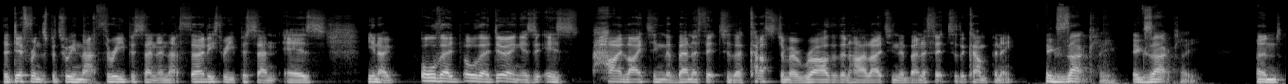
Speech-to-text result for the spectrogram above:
the difference between that three percent and that thirty three percent is, you know, all they're all they're doing is is highlighting the benefit to the customer rather than highlighting the benefit to the company. Exactly, exactly, and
